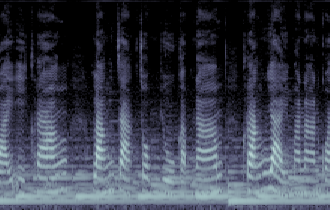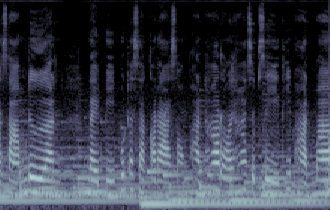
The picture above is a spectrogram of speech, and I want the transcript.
วัยอีกครั้ง หลังจากจมอยู่กับน้ำครั้งใหญ่มานานกว่า 3 เดือน ในปีพุทธศักราช 2554 ที่ผ่านมา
